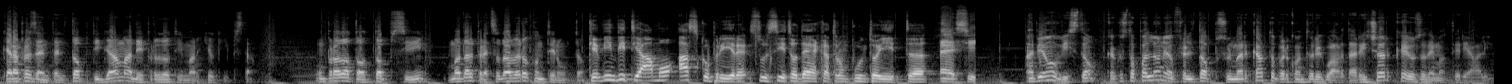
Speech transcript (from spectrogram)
che rappresenta il top di gamma dei prodotti marchio Kipsta. Un prodotto top C, ma dal prezzo davvero contenuto. Che vi invitiamo a scoprire sul sito decathlon.it. Eh sì. Abbiamo visto che questo pallone offre il top sul mercato per quanto riguarda ricerca e uso dei materiali.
